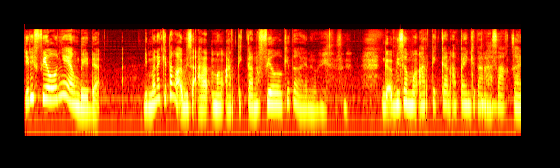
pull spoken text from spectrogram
jadi feelnya yang beda. Di mana kita nggak bisa mengartikan feel kita kan nggak bisa mengartikan apa yang kita hmm. rasakan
